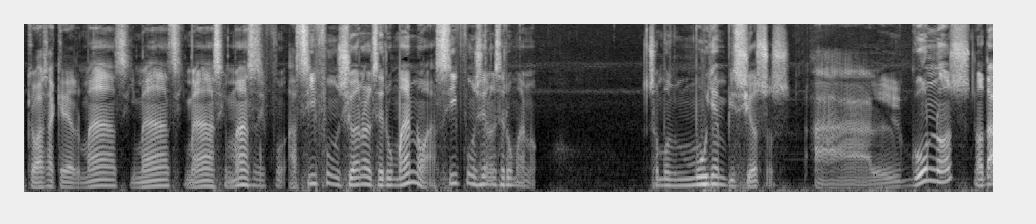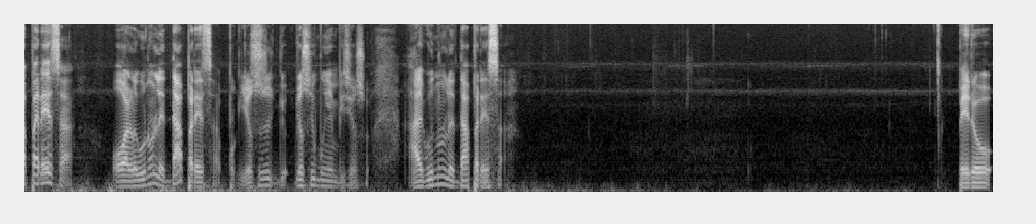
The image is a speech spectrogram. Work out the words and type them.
porque vas a querer más y más y más y más. Así, funciona el ser humano, así funciona el ser humano. Somos muy ambiciosos. A algunos nos da pereza, o a algunos les da pereza, porque yo soy, yo, soy muy ambicioso. A algunos les da pereza. Pero,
